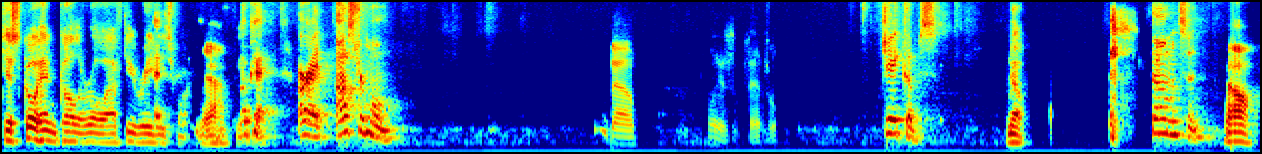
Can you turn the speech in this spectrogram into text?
Just go ahead and call the roll after you read eh, each one. Yeah. Okay, all right, Osterholm, No. Only substantial. Jacobs, No. Salmonson. No.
